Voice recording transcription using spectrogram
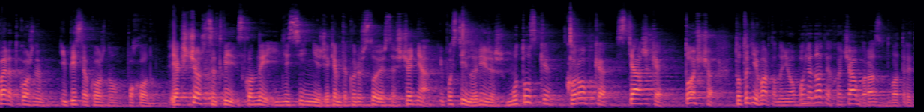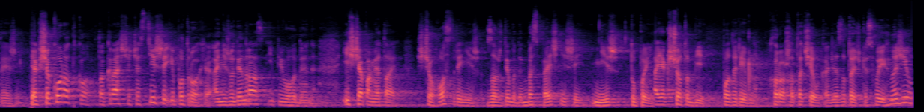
перед кожним і після кожного походу. Якщо ж це твій складний EDC ніж, яким ти користуєшся щодня і постійно ріжеш мотузки, коробки, стяжки. Тощо, то тоді варто на нього поглядати хоча б раз в 2-3 тижні. Якщо коротко, то краще частіше і потрохи, аніж один раз і півгодини. І ще пам'ятай, що гострий ніж завжди буде безпечніший, ніж тупий. А якщо тобі потрібна хороша точилка для заточки своїх ножів,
